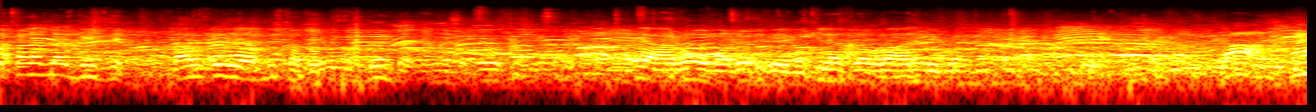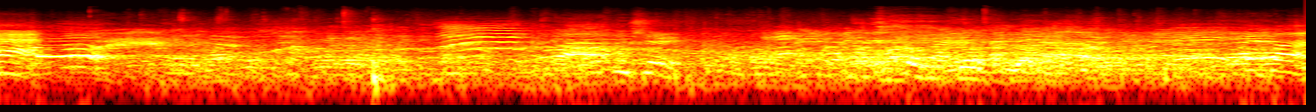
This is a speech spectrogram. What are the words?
Abban nem lehet bízni. De az az biztatott. A. Real Róma dönt idejében, 90 valahányadikban. Ja, ne! Itt van!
